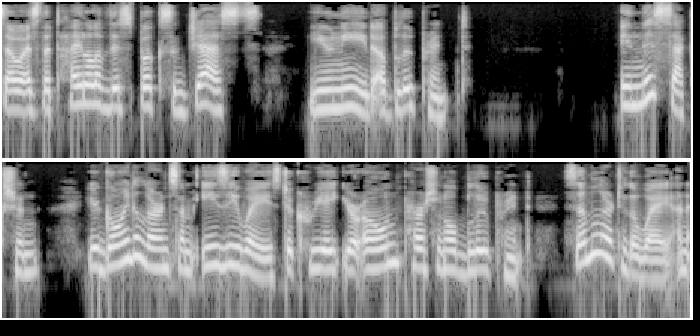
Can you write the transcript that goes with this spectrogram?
So, as the title of this book suggests, you need a blueprint. In this section, you're going to learn some easy ways to create your own personal blueprint, similar to the way an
